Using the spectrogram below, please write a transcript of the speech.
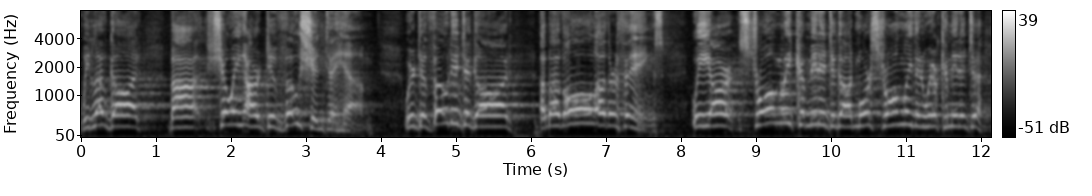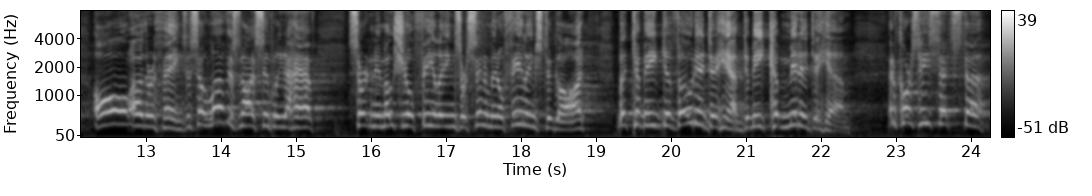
We love God by showing our devotion to Him. We're devoted to God above all other things. We are strongly committed to God, more strongly than we're committed to all other things. And so, love is not simply to have certain emotional feelings or sentimental feelings to God, but to be devoted to Him, to be committed to Him. And of course, He sets the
